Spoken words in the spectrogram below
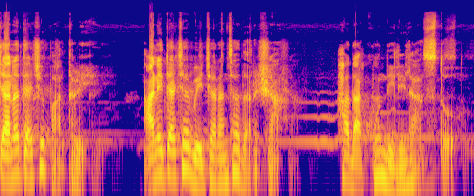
त्यानं त्याची पातळी आणि त्याच्या विचारांचा दर्शा हा दाखवून दिलेला असतो.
